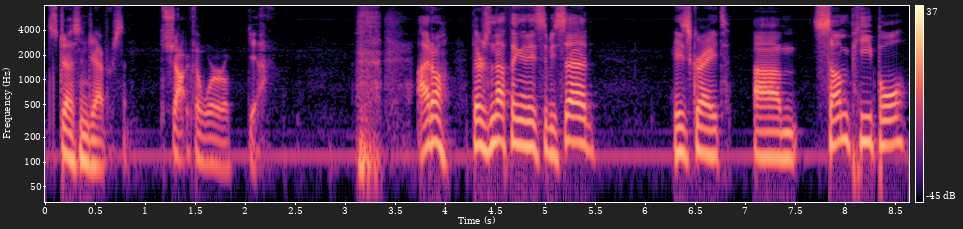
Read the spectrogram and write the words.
it's Justin Jefferson. Shock the world. Yeah. I don't. There's nothing that needs to be said. He's great. Um, some people,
